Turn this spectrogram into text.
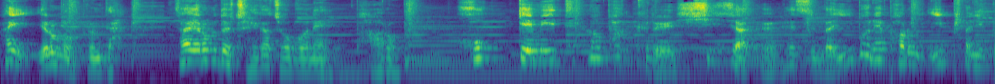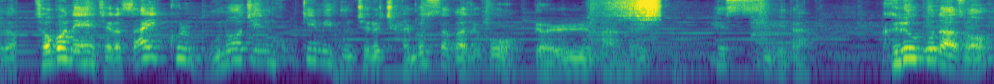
하이 여러분 그럼니다. 자 여러분들 제가 저번에 바로 호깨미 테마파크를 시작을 했습니다. 이번에 바로 이 편이고요. 저번에 제가 사이콜 무너진 호깨미 군체를 잘못 사가지고 멸망을 했습니다 그러고 나서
